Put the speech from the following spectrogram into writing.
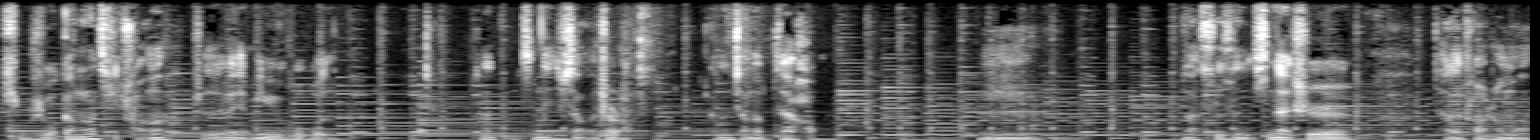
是不是我刚刚起床啊？觉得有点迷迷糊糊的。那今天就讲到这儿了，可能讲的不太好。嗯，那思思，你现在是躺在床上吗？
